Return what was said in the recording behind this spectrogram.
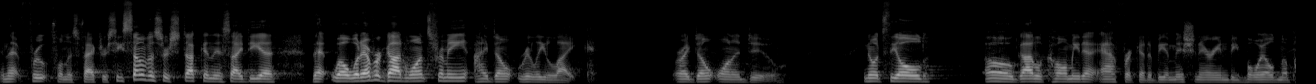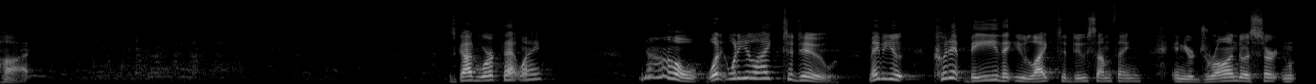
and that fruitfulness factor. See, some of us are stuck in this idea that, well, whatever God wants for me, I don't really like or I don't want to do. You know, it's the old, oh, God will call me to Africa to be a missionary and be boiled in a pot. Does God work that way? No. What, what do you like to do? Maybe you, could it be that you like to do something and you're drawn to a certain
